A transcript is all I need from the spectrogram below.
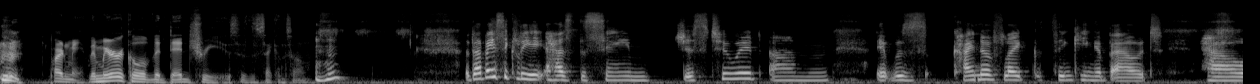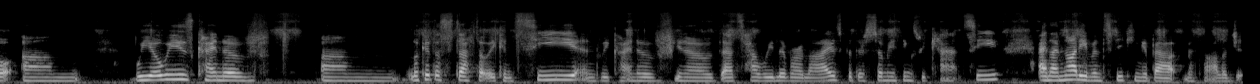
pardon me, the miracle of the dead trees is the second song. But that basically has the same gist to it. Um, it was kind of like thinking about how um, we always kind of um, look at the stuff that we can see and we kind of, you know, that's how we live our lives, but there's so many things we can't see. And I'm not even speaking about mythology,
